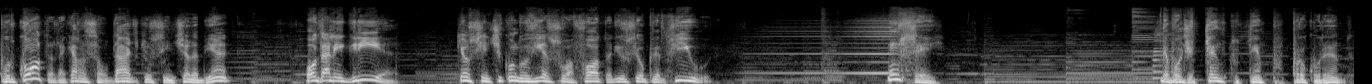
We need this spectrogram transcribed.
por conta daquela saudade que eu sentia da Bianca, ou da alegria que eu senti quando vi a sua foto ali, o seu perfil. Não sei. Depois de tanto tempo procurando.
